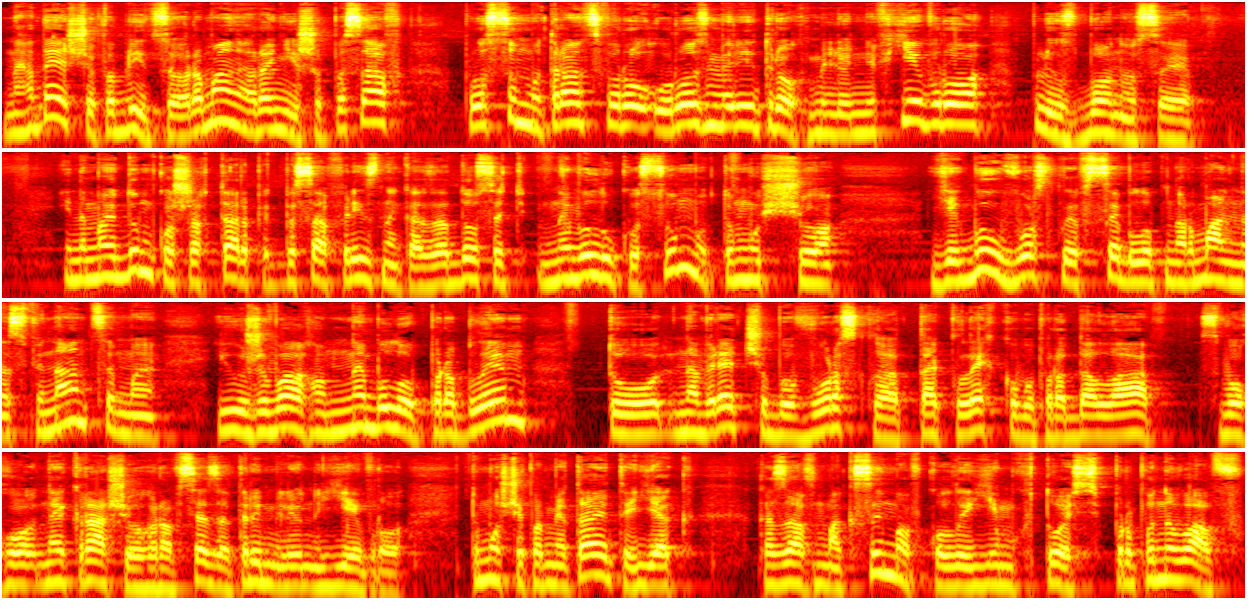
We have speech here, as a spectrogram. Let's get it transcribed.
Нагадаю, що Фабріціо Романо раніше писав про суму трансферу у розмірі 3 мільйонів євро плюс бонуси. І на мою думку, Шахтар підписав різника за досить невелику суму, тому що якби у Ворсклі все було б нормально з фінансами і у Живаго не було проблем, то навряд чи би Ворскла так легко би продала свого найкращого гравця за 3 мільйони євро. Тому що пам'ятаєте, як казав Максимов, коли їм хтось пропонував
